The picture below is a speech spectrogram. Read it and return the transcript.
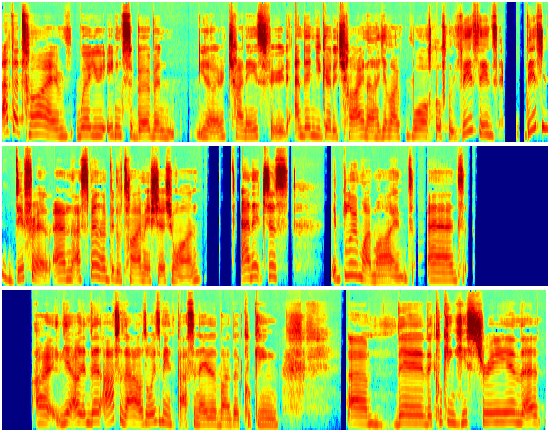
at that time where you're eating suburban, you know, Chinese food and then you go to China, you're like, whoa, this is, this is different. And I spent a bit of time in Szechuan and it just, it blew my mind. And I yeah, and then after that, I was always been fascinated by the cooking, um, the the cooking history, and that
